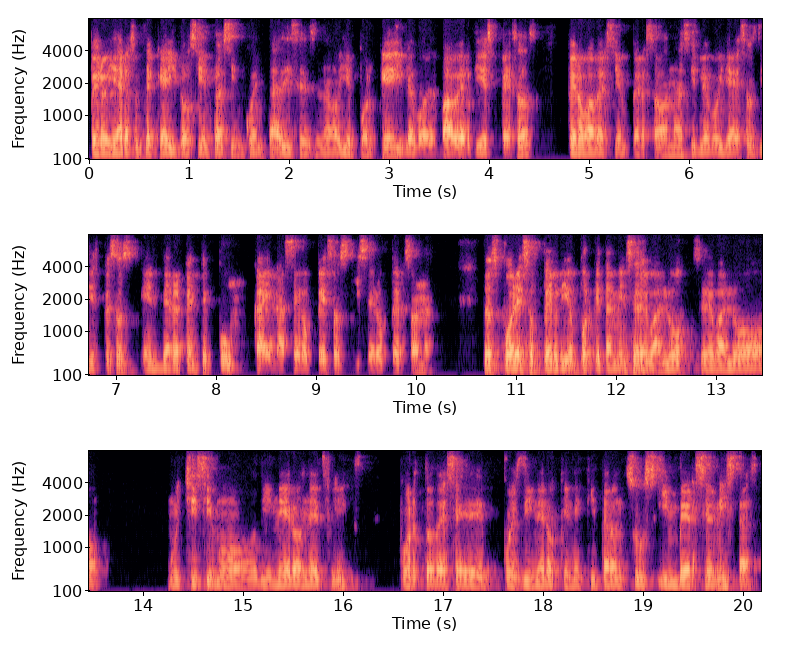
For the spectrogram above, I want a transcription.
pero ya resulta que hay 250, dices, no, oye, ¿por qué? Y luego va a haber 10 pesos, pero va a haber 100 personas, y luego ya esos 10 pesos de repente, ¡pum!, caen a 0 pesos y 0 personas. Entonces, por eso perdió, porque también se devaluó, se devaluó muchísimo dinero Netflix por todo ese pues dinero que le quitaron sus inversionistas.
